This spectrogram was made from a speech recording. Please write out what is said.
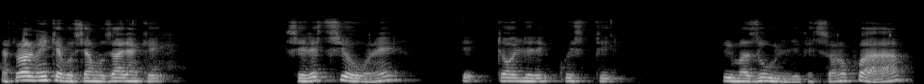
Naturalmente possiamo usare anche selezione e togliere questi rimasugli che sono qua,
